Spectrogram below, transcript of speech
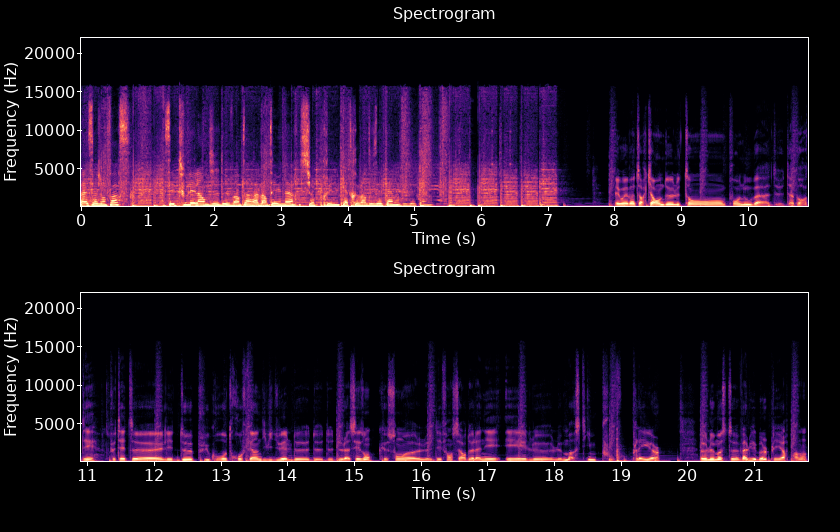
Passage en force, c'est tous les lundis de 20h à 21h sur Prune 92 FM. Et ouais, 20h42, le temps pour nous bah, de- d'aborder peut-être euh, les deux plus gros trophées individuels de, de- de- de la saison, que sont euh, le défenseur de l'année et le, le Most Improved Player. Euh, le Most Valuable Player, pardon.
